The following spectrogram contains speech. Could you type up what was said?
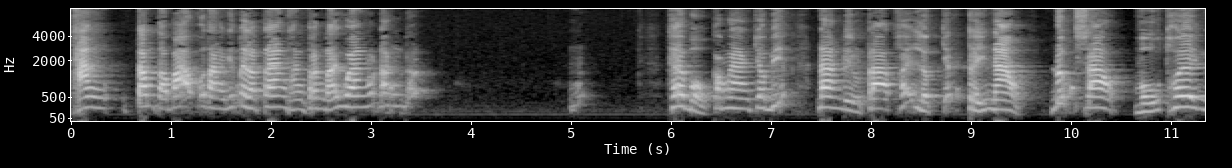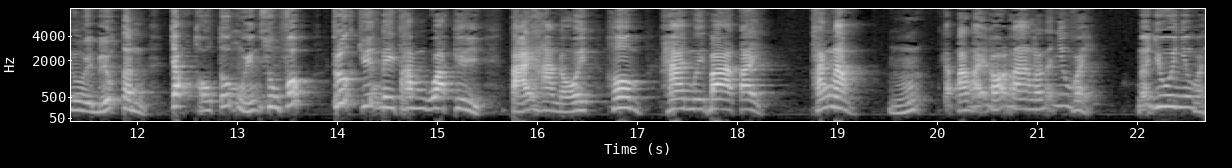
Thằng trong tờ báo của thằng những này là trang thằng trần đại quang nó đăng đó. Ừ. Theo bộ công an cho biết đang điều tra thế lực chính trị nào đứng sau vụ thuê người biểu tình chấp thủ tướng nguyễn xuân phúc trước chuyến đi thăm hoa kỳ tại hà nội hôm 23 tây tháng 5 ừ, các bạn thấy rõ ràng là nó như vậy nó vui như vậy.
